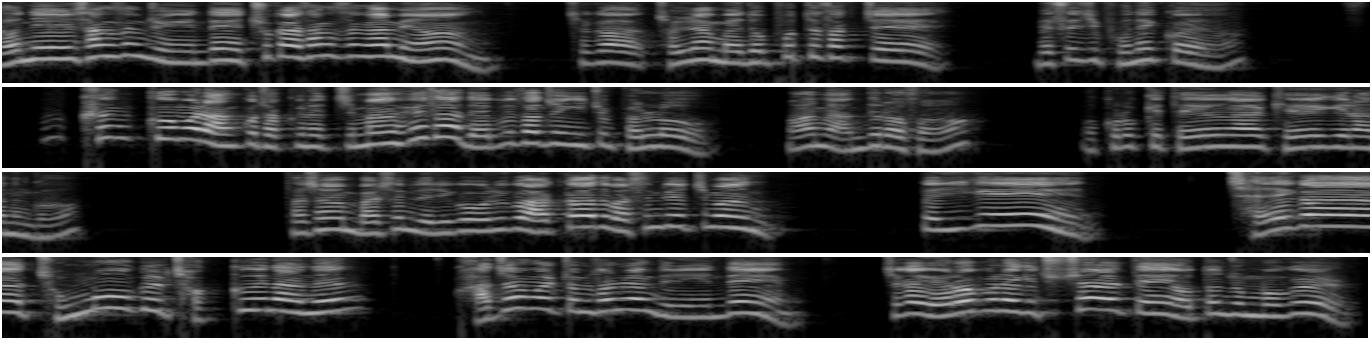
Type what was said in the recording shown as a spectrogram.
연일 상승 중인데 추가 상승하면 제가 전량 매도 포트 삭제 메시지 보낼 거예요. 큰 꿈을 안고 접근했지만 회사 내부 사정이 좀 별로 마음에 안 들어서 뭐 그렇게 대응할 계획이라는 거 다시 한번 말씀드리고 그리고 아까도 말씀드렸지만 그러니까 이게 제가 종목을 접근하는 과정을 좀 설명드리는데 제가 여러분에게 추천할 때 어떤 종목을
